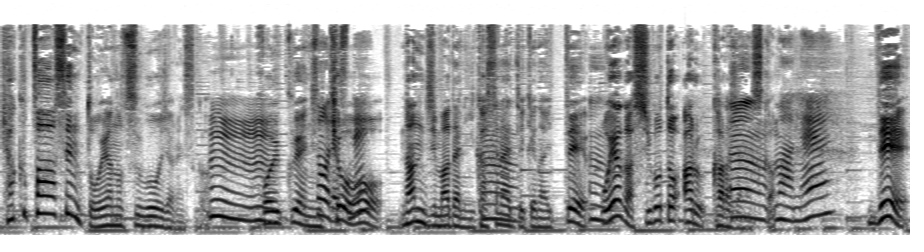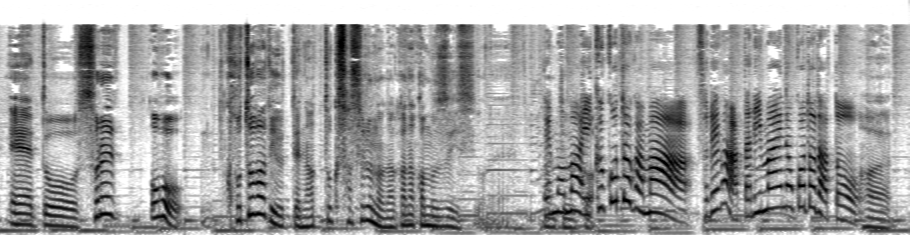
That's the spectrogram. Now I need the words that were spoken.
100%親の都合じゃないですか、うんうん。保育園に今日何時までに行かせないといけないって、うん。親が仕事あるからじゃないですか、うん。まあね。で、えー、とそれを言葉で言って納得させるのなかなかむずいですよね。でもまあ行くことがまあそれは当たり前のことだかとはい。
